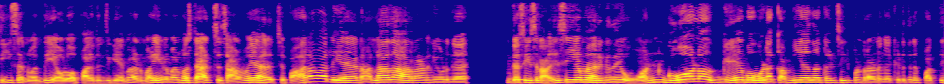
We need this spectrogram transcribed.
சீசன் வந்து எவ்வளோ பதினஞ்சு கேமே அந்த மாதிரி ஸ்டாட்ஸ் செமையாக இருந்துச்சு. பரவாயில்லையே. நல்லா தான் ஆடுறானுங்க இவனுங்க. இந்த சீசன் அதிசயமா இருக்குது. ஒன் கோலோ கேமை விட கம்மியாக தான் கன்சீட் பண்ணுறானுங்க கிட்டத்தட்ட பத்து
